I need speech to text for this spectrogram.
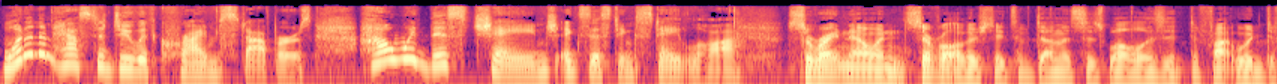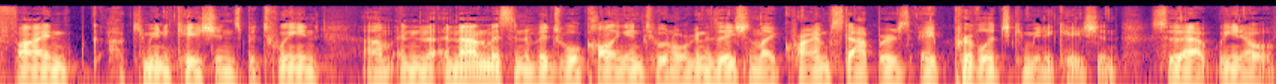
One of them has to do with Crime Stoppers. How would this change existing state law? So right now, and several other states have done this as well, is it defi- would define uh, communications between um, an anonymous individual calling into an organization like Crime Stoppers a privileged communication. So that, you know,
